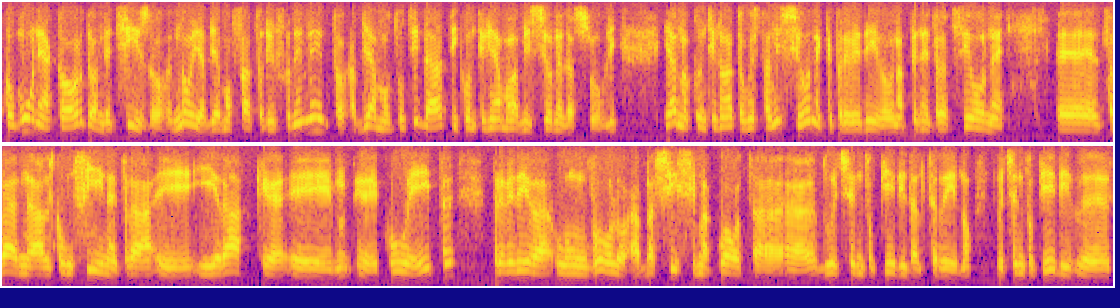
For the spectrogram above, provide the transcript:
comune accordo hanno deciso noi abbiamo fatto il rifornimento, abbiamo tutti i dati, continuiamo la missione da soli. E hanno continuato questa missione che prevedeva una penetrazione eh, tra, al confine tra eh, Iraq e eh, Kuwait prevedeva un volo a bassissima quota a 200 piedi dal terreno, 200 piedi eh,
